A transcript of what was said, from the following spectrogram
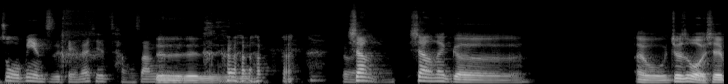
做面子给那些厂商。对对对对对，对 像像那个，哎，我就是我有些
